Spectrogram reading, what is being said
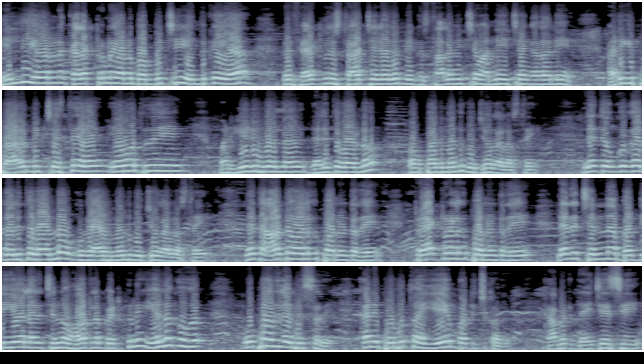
వెళ్ళి ఎవరైనా కలెక్టర్ని ఎవరైనా పంపించి ఎందుకయ్యా మీరు ఫ్యాక్టరీలు స్టార్ట్ చేయలేదు మీకు స్థలం ఇచ్చాం అన్నీ ఇచ్చాం కదా అని అడిగి ప్రారంభించేస్తే ఏమవుతుంది? మన ఈడు దళిత వాడిలో ఒక పది మందికి ఉద్యోగాలు వస్తాయి. లేకపోతే ఇంకొక దళిత వారిలో ఇంకొక యాభై మందికి ఉద్యోగాలు వస్తాయి. లేకపోతే ఆటో వాళ్ళకి పని ఉంటుంది ట్రాక్టర్ వాళ్ళకి పని ఉంటుంది లేదా చిన్న బడ్డీయో లేదా చిన్న హోటల్ పెట్టుకుని ఏదో ఒక ఉపాధి లభిస్తుంది. కానీ ప్రభుత్వం ఏం పట్టించుకోదు. కాబట్టి దయచేసి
